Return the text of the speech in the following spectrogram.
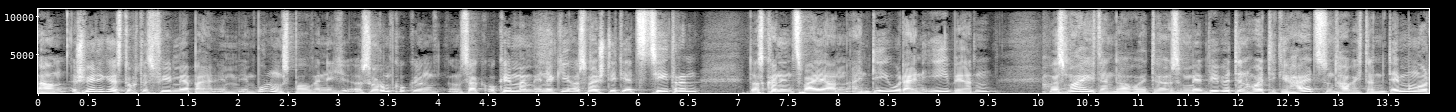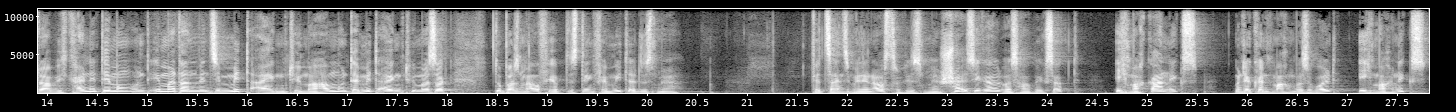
Ähm, schwieriger ist doch das viel mehr bei, im, im Wohnungsbau. Wenn ich so rumgucke und, und sage, okay, in meinem Energieausweis steht jetzt C drin, das kann in zwei Jahren ein D oder ein E werden. Was mache ich denn da heute? Also wie wird denn heute geheizt und habe ich dann eine Dämmung oder habe ich keine Dämmung? Und immer dann, wenn Sie Miteigentümer haben und der Miteigentümer sagt, du pass mal auf, ich habe das Ding vermietet, ist mir verzeihen Sie mir den Ausdruck, ist mir scheißegal, was habe ich gesagt. Ich mache gar nichts und ihr könnt machen, was ihr wollt. Ich mache nichts.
